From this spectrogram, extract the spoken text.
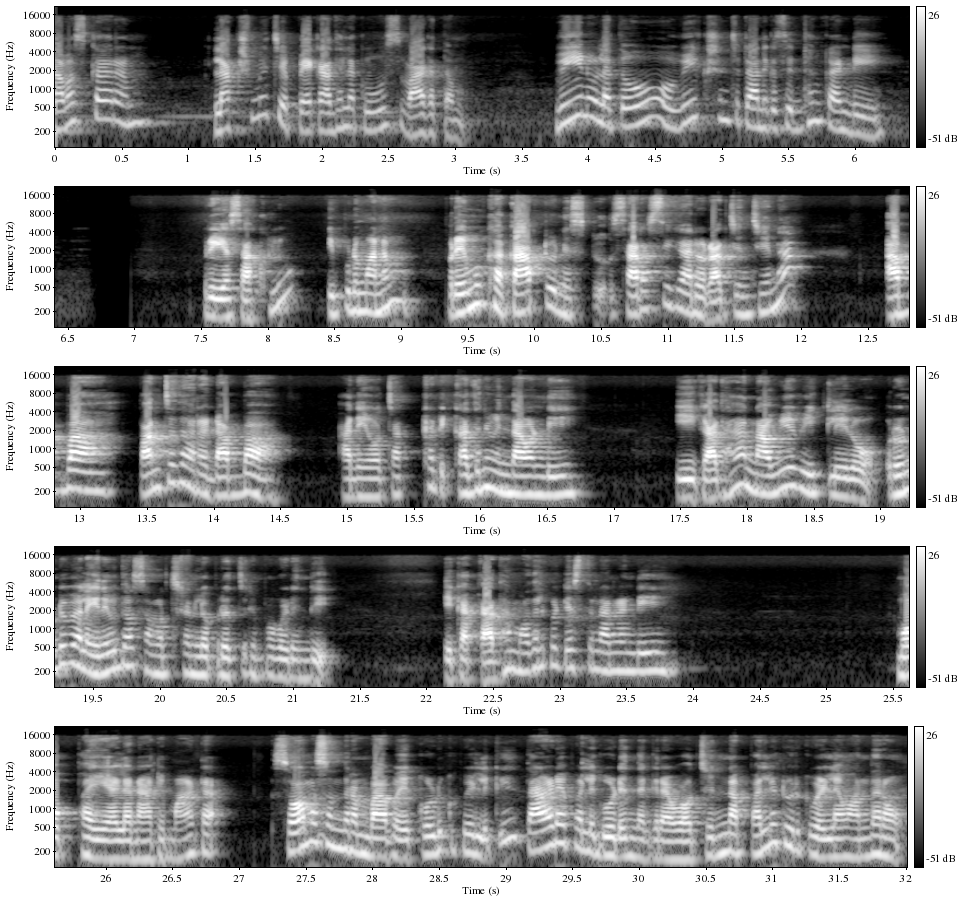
నమస్కారం. లక్ష్మి చెప్పే కథలకు స్వాగతం. వీణులతో వీక్షించటానికి సిద్ధం కండి. ప్రియ సఖులు ఇప్పుడు మనం ప్రముఖ కార్టూనిస్టు సరస్సి గారు రచించిన అబ్బా పంచదార డబ్బా అనే ఓ చక్కటి కథని విందామండి. ఈ కథ నవ్య వీక్లీలో రెండు వేల ఎనిమిదో సంవత్సరంలో ప్రచురింపబడింది. ఇక కథ మొదలు పెట్టేస్తున్నానండి ముప్పై ఏళ్ళ నాటి మాట. సోమసుందరం బాబాయ్ కొడుకు పెళ్ళికి తాడేపల్లి గూడెం దగ్గర ఓ చిన్న పల్లెటూరుకు వెళ్ళాం అందరం.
